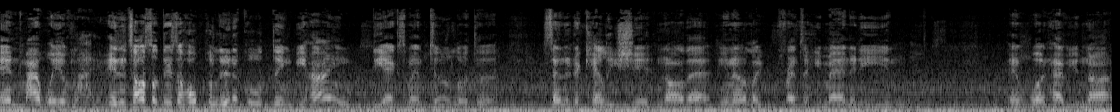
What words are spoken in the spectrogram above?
end my way of life, and it's also there's a whole political thing behind the X Men too, with the Senator Kelly shit and all that. You know, like Friends of Humanity and and what have you not.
